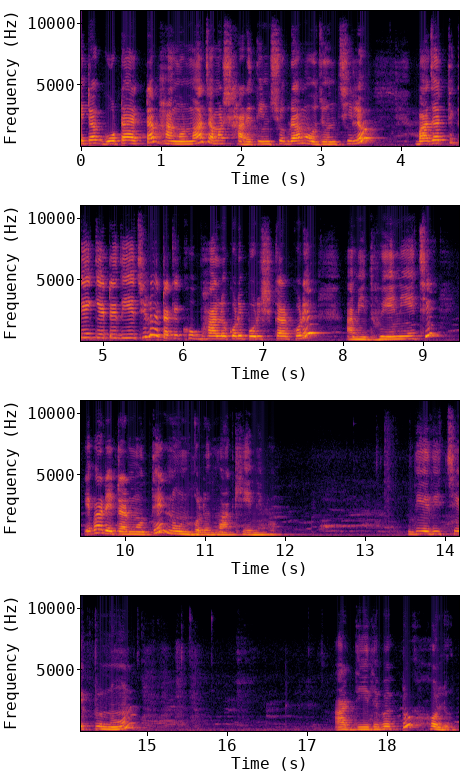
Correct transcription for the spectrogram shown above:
এটা গোটা একটা ভাঙর মাছ, আমার সাড়ে তিনশো গ্রাম ওজন ছিল। বাজার থেকেই কেটে দিয়েছিল, এটাকে খুব ভালো করে পরিষ্কার করে আমি ধুয়ে নিয়েছি। এবার এটার মধ্যে নুন, হলুদ মাখিয়ে নেব। দিয়ে দিচ্ছি একটু নুন। আর দিয়ে দেবো একটু হলুদ।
